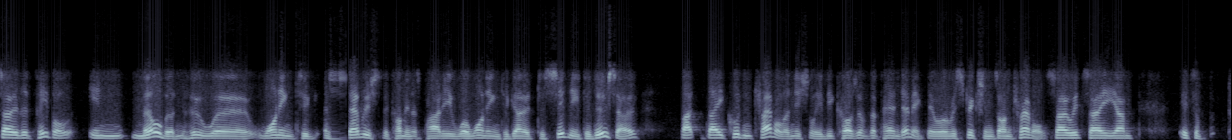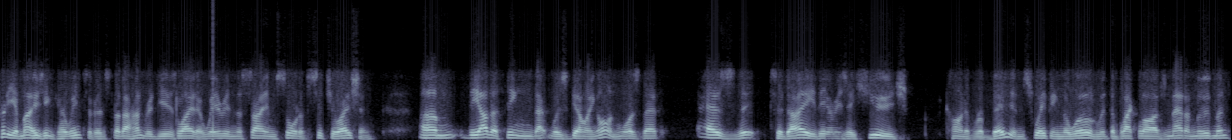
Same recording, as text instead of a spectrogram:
so the people in Melbourne who were wanting to establish the Communist Party were wanting to go to Sydney to do so but they couldn't travel initially because of the pandemic. There were restrictions on travel. So it's a um, it's a pretty amazing coincidence that hundred years later we're in the same sort of situation. Um, the other thing that was going on was that as the, today there is a huge kind of rebellion sweeping the world with the Black Lives Matter movement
